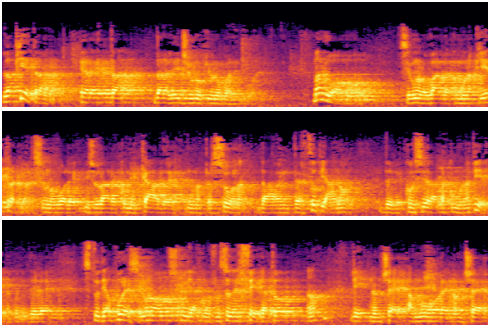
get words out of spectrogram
La pietra è retta dalla legge 1 più 1 uguale 2, ma l'uomo, se uno lo guarda come una pietra, se uno vuole misurare come cade una persona da un terzo piano, deve considerarla come una pietra, quindi deve studiare, oppure se uno studia come funziona il fegato, no? lì non c'è amore, non c'è,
